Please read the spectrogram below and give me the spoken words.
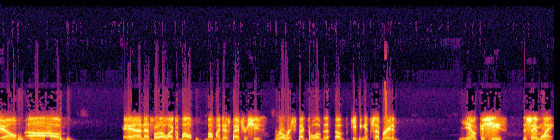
you know um and that's what i like about about my dispatcher she's real respectful of the, of keeping it separated you know because she's the same way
